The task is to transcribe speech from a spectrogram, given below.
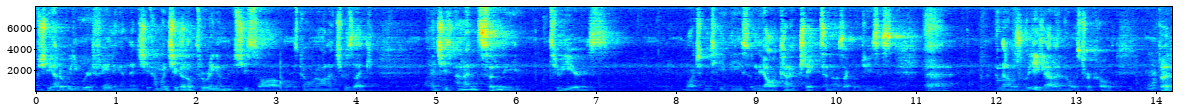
she had a really weird feeling. And then she and when she got up to ring him she saw what was going on. And she was like and she's and then suddenly two years watching TV suddenly all kind of clicked. And I was like oh Jesus. Uh, and then I was really glad I noticed her coat. But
